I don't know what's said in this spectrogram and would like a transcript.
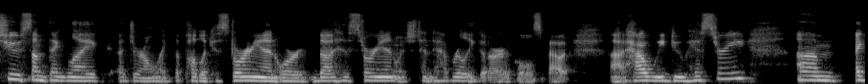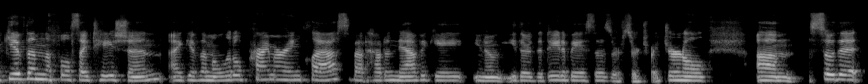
to something like a journal like the Public Historian or The Historian, which tend to have really good articles about uh, how we do history. Um, I give them the full citation. I give them a little primer in class about how to navigate, you know, either the databases or search by journal, um, so that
